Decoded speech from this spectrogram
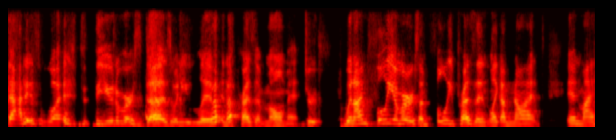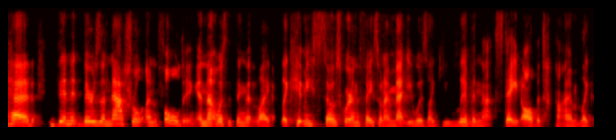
that is what the universe does when you live in the present moment. Truth. When I'm fully immersed, I'm fully present. Like I'm not in my head then it, there's a natural unfolding. And that was the thing that like like hit me so square in the face when i met you was like you live in that state all the time like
